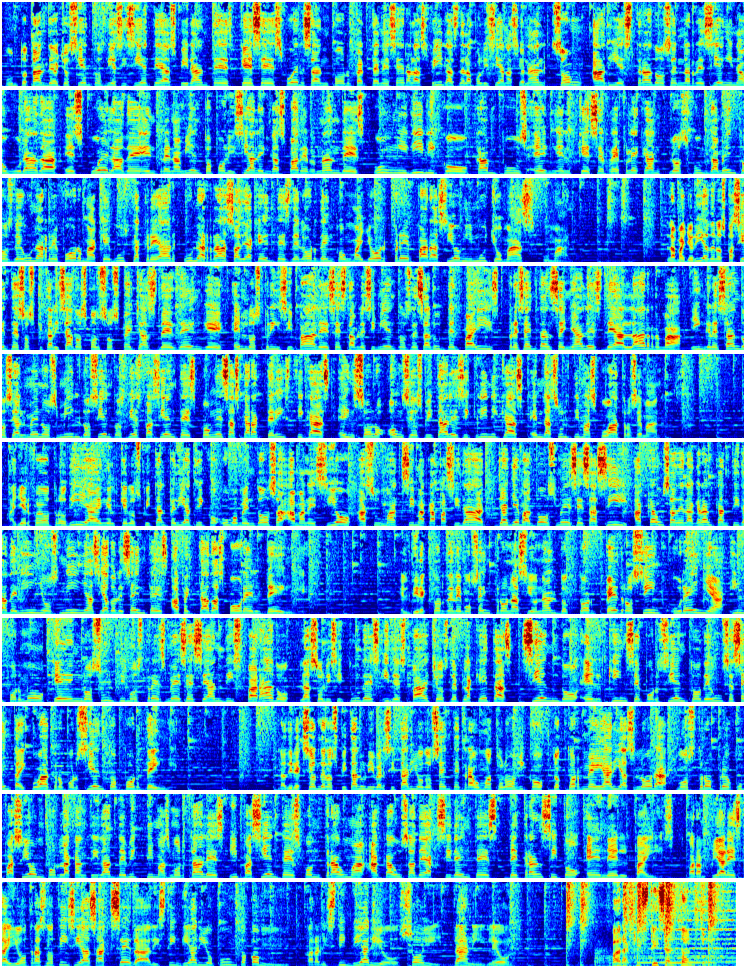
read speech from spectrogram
Un total de 817 aspirantes que se esfuerzan por pertenecer a las filas de la Policía Nacional son adiestrados en la recién inaugurada Escuela de Entrenamiento Policial en Gaspar Hernández, un idílico campus en el que se reflejan los fundamentos de una reforma que busca crear una raza de agentes del orden con mayor preparación y mucho más humano. La mayoría de los pacientes hospitalizados con sospechas de dengue en los principales establecimientos de salud del país presentan señales de alarma, ingresándose al menos 1.210 pacientes con esas características en solo 11 hospitales y clínicas en las últimas cuatro semanas. Ayer fue otro día en el que el Hospital Pediátrico Hugo Mendoza amaneció a su máxima capacidad. Ya lleva dos meses así a causa de la gran cantidad de niños, niñas y adolescentes afectadas por el dengue. El director del Hemocentro Nacional, doctor Pedro Singh Ureña, informó que en los últimos tres meses se han disparado las solicitudes y despachos de plaquetas, siendo el 15% de un 64% por dengue. La dirección del Hospital Universitario Docente Traumatológico, Dr. Ney Arias Lora, mostró preocupación por la cantidad de víctimas mortales y pacientes con trauma a causa de accidentes de tránsito en el país. Para ampliar esta y otras noticias, acceda a listindiario.com. Para Listín Diario, soy Dani León. Para que estés al tanto,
